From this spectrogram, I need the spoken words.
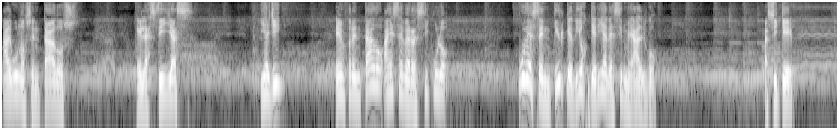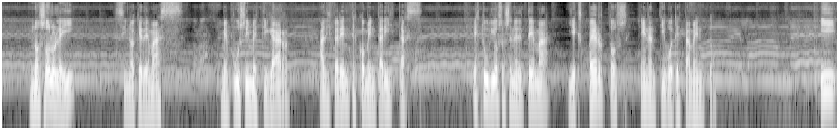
algunos sentados en las sillas. Y allí, enfrentado a ese versículo, pude sentir que Dios quería decirme algo. Así que no solo leí, sino que además me puse a investigar a diferentes comentaristas, estudiosos en el tema y expertos en Antiguo Testamento. Y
